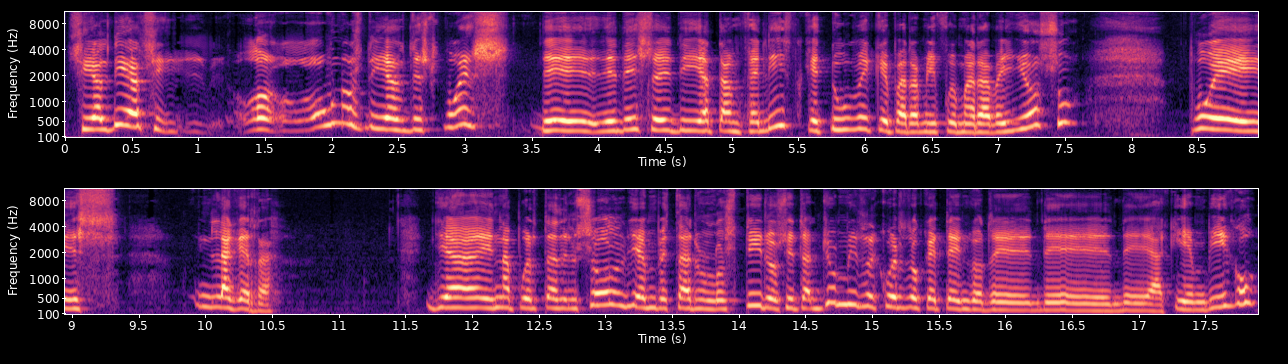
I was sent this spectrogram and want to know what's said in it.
si al día, si, o, unos días después de, de ese día tan feliz que tuve, que para mí fue maravilloso, pues la guerra. Ya en la Puerta del Sol ya empezaron los tiros y tal. Yo mi recuerdo que tengo de, aquí en Vigo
